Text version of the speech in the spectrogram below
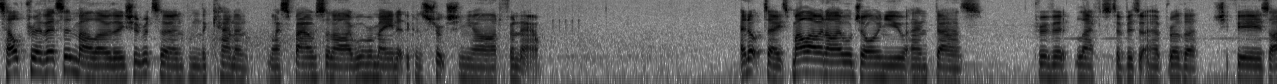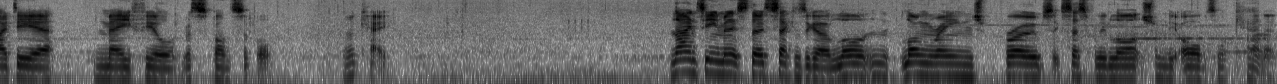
Tell Privet and Mallow they should return from the cannon. My spouse and I will remain at the construction yard for now. An update. Mallow and I will join you and Daz. Privet left to visit her brother. She fears Idaea may feel responsible. Okay. 19 minutes 30 seconds ago, long, long range probe successfully launched from the orbital cannon.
